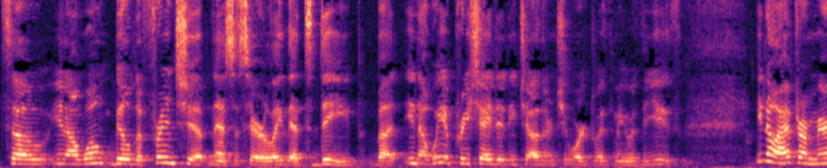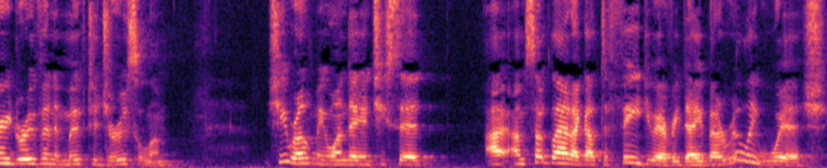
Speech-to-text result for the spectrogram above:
So, you know, I won't build a friendship necessarily that's deep, but, you know, we appreciated each other and she worked with me with the youth. You know, after I married Reuben and moved to Jerusalem, she wrote me one day and she said, I, am so glad I got to feed you every day, but I really wish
